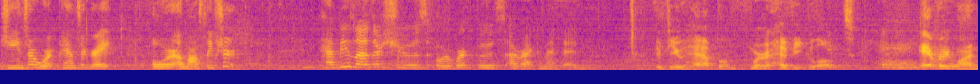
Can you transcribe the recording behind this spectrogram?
jeans or work pants are great, or a long sleeve shirt. Heavy leather shoes or work boots are recommended. If you have them, wear heavy gloves. Everyone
